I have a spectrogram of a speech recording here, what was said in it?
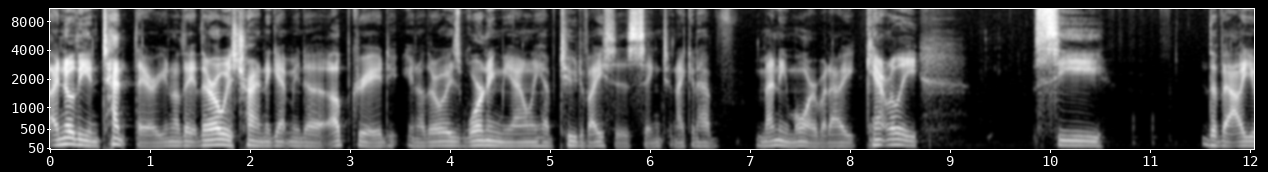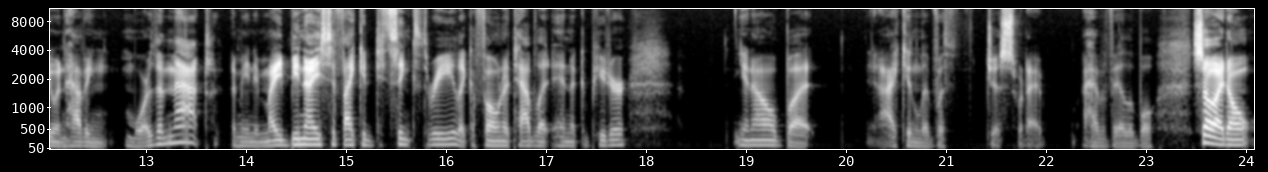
I know the intent there. You know, they they're always trying to get me to upgrade. You know, they're always warning me I only have two devices synced and I can have many more, but I can't really see the value in having more than that. I mean, it might be nice if I could sync three, like a phone, a tablet, and a computer. You know, but I can live with just what I I have available. So I don't,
